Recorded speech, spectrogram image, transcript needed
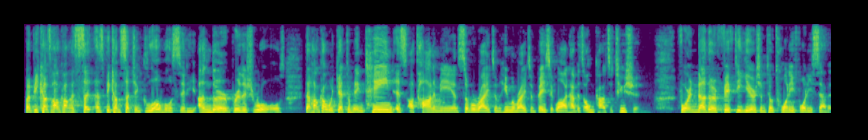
but because Hong Kong has, has become such a global city under British rules, that Hong Kong would get to maintain its autonomy and civil rights and human rights and basic law and have its own constitution for another 50 years until 2047.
